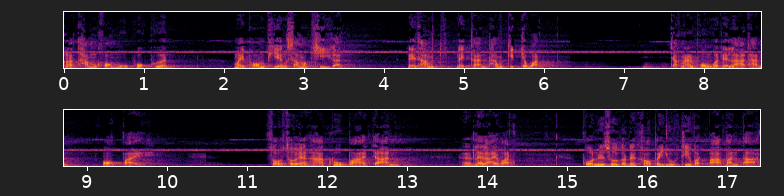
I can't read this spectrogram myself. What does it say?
กระทำของหมู่พวกเพื่อน ไม่พร้อมเพียงสามัคคีกัน ในทำในการทำกิจวัตร จากนั้นผมก็ได้ลาท่านออกไปโซแสวงหาครูบาอาจารย์หลาย ๆ วัด ผลที่สุดก็ได้เข้าไปอยู่ที่วัดป่าบ้านตาด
